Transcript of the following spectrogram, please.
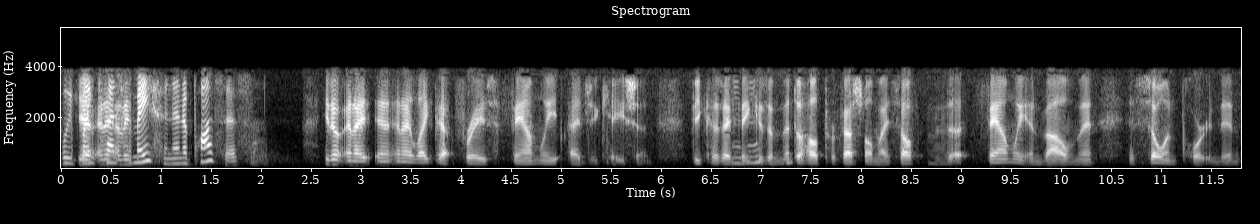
we bring yeah, and, transformation and I, in a process. You know, and I and I like that phrase family education because I think mm-hmm. as a mental health professional myself, the family involvement is so important. And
